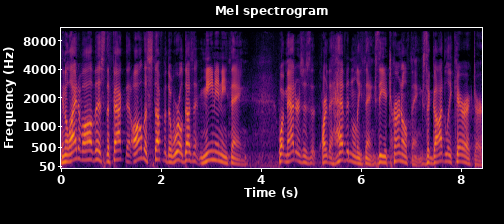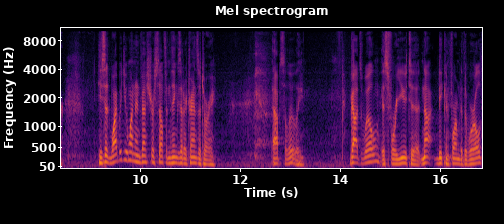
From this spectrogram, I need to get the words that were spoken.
In the light of all this, the fact that all the stuff of the world doesn't mean anything what matters is are the heavenly things, the eternal things, the godly character. He said, Why would you want to invest yourself in things that are transitory? Absolutely. God's will is for you to not be conformed to the world.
